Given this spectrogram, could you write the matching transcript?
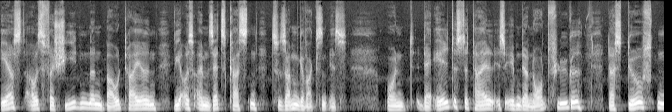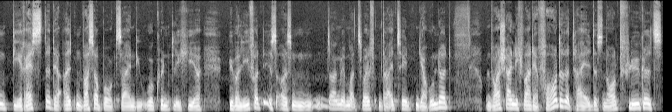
erst aus verschiedenen Bauteilen wie aus einem Setzkasten zusammengewachsen ist. Und der älteste Teil ist eben der Nordflügel. Das dürften die Reste der alten Wasserburg sein, die urkündlich hier überliefert ist aus dem, sagen wir mal, 12., 13. Jahrhundert. Und wahrscheinlich war der vordere Teil des Nordflügels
